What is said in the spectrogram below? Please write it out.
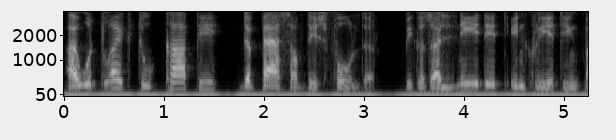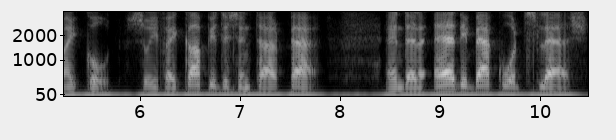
I would like to copy the path of this folder because I'll need it in creating my code. So if I copy this entire path and then add a backward slash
